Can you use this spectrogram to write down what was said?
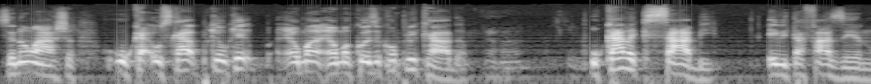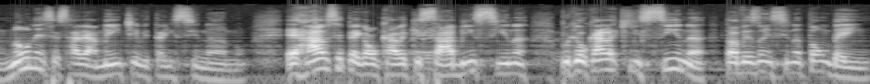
Você não acha. O, os porque o que, é, uma, é uma coisa complicada. O cara que sabe, ele tá fazendo. Não necessariamente ele tá ensinando. É raro você pegar um cara que sabe e ensina. Porque o cara que ensina, talvez não ensina tão bem.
